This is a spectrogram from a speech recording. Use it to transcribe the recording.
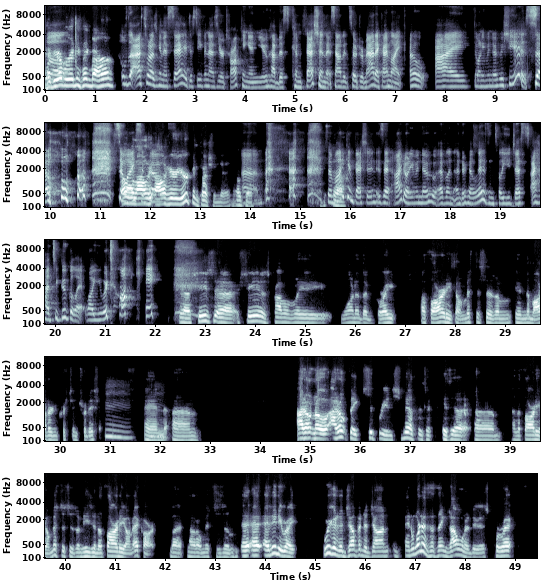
have you ever read anything by her? Well, that's what I was going to say. Just even as you're talking and you have this confession that sounded so dramatic, I'm like, oh, I don't even know who she is. So, so oh, I well, I'll, I'll hear your confession then. Okay. Um, so my Yeah. confession is that I don't even know who Evelyn Underhill is until you just I had to Google it while you were talking. yeah, she's uh, she is probably one of the great authorities on mysticism in the modern Christian tradition. Hmm. And um, I don't know. I don't think Cyprian Smith is a is a um, an authority on mysticism. He's an authority on Eckhart, but not on mysticism. At, at, at any rate, we're going to jump into John. And one of the things I want to do is correct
